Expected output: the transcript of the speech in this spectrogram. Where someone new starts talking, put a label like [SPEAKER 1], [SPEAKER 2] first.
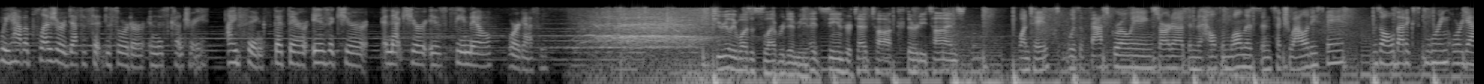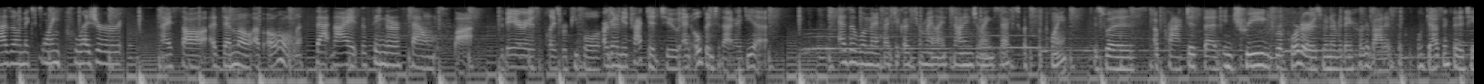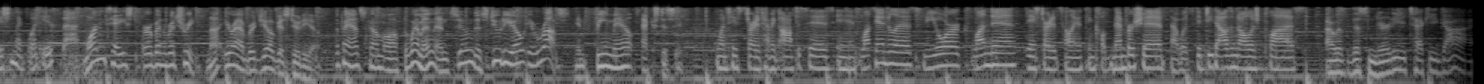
[SPEAKER 1] We have a pleasure deficit disorder in this country. I think that there is a cure, and that cure is female orgasm.
[SPEAKER 2] She really was a celebrity to me. I'd seen her TED Talk 30 times.
[SPEAKER 3] OneTaste was a fast-growing startup in the health and wellness and sexuality space. It was all about exploring orgasm, exploring pleasure.
[SPEAKER 4] I saw a demo of OM. That night, the finger found spot.
[SPEAKER 3] The Bay Area is a place where people are going to be attracted to and open to that idea.
[SPEAKER 5] As a woman, if I have to go through my life not enjoying sex, what's the point?
[SPEAKER 3] This was a practice that intrigued reporters whenever they heard about it. It's like, orgasmic meditation? Like, what is that?
[SPEAKER 6] OneTaste Urban Retreat, not your average yoga studio. The pants come off the women, and soon the studio erupts in female ecstasy.
[SPEAKER 3] OneTaste started having offices in Los Angeles, New York, London. They started selling a thing called membership that was $50,000 plus.
[SPEAKER 7] I was this nerdy, techie guy.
